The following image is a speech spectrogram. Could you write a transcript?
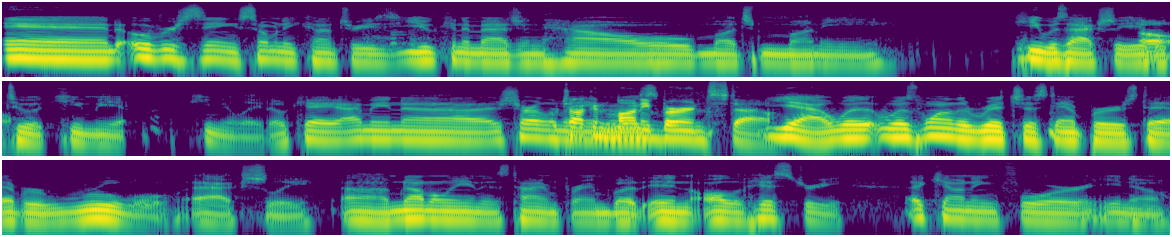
and overseeing so many countries, you can imagine how much money he was actually able Oh. to accumulate. Accumulate. Okay, I mean, uh, Charlemagne. We're talking Monty was- Burns style. Yeah, was, was one of the richest emperors to ever rule. Actually, um, not only in his time frame, but in all of history, accounting for you know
